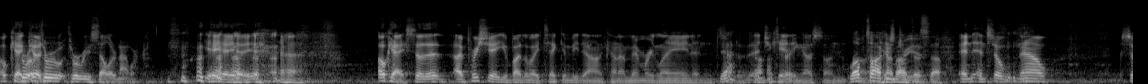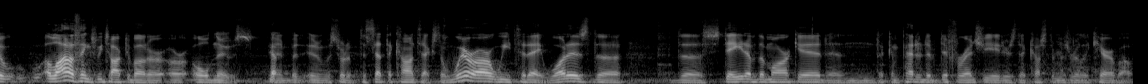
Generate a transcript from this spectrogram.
Okay, through, good. Through, through reseller network. yeah, yeah, yeah. yeah. Okay, so that, I appreciate you, by the way, taking me down kind of memory lane and yeah, sort of educating us on. Love on talking about of, this stuff. And and so now, so a lot of things we talked about are, are old news, yep. and, but it was sort of to set the context. So where are we today? What is the the state of the market and the competitive differentiators that customers really care about?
